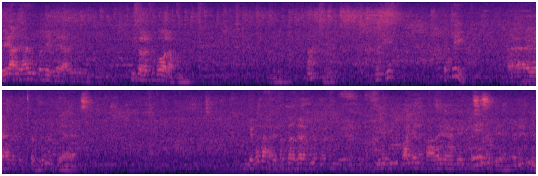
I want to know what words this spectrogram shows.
ए यार यार ऊपर देख ले यार ये इस सड़क से बोल आपने। हाँ? मिल गया सच्ची यार इसका घूमना क्या है? देखो था ये सब दस हज़ार ये दिन पाइए ने कहा है कि कि तस्वीर में किया है नहीं दिए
